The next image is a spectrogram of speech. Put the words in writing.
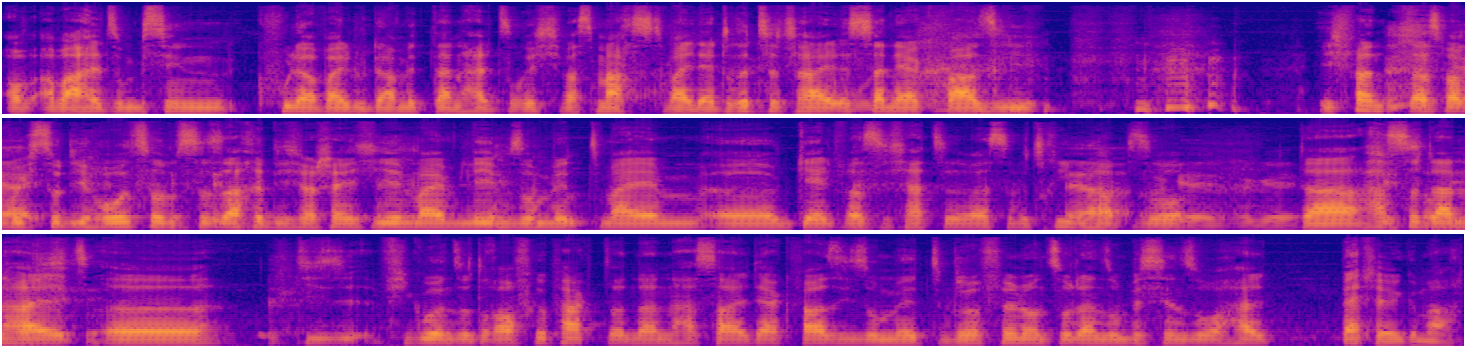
Aber halt so ein bisschen cooler, weil du damit dann halt so richtig was machst, weil der dritte Teil ist dann ja quasi. Ich fand, das war Ja. wirklich so die wholesomeste Sache, die ich wahrscheinlich je in meinem Leben so mit meinem äh, Geld, was ich hatte, was du betrieben Ja, habe. So. okay, okay. Da hast du sorry, dann halt äh, diese Figuren so draufgepackt und dann hast du halt ja quasi so mit Würfeln und so dann so ein bisschen so halt Battle gemacht.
